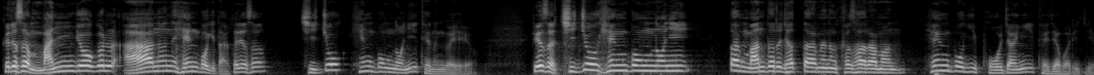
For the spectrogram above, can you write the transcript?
그래서 만족을 아는 행복이다. 그래서 지족 행복론이 되는 거예요. 그래서 지족 행복론이 딱 만들어졌다면 그 사람은 행복이 보장이 되져 버리지요.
